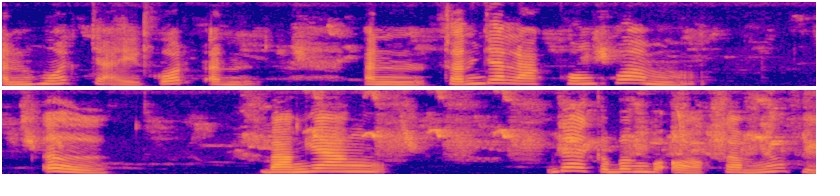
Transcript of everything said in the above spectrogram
อันหัวใจกดอัน อันสัญลักษณ์ของความ เออ บางอย่างยายก็เบิ่งบ่ออกซ้ำยังสิ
